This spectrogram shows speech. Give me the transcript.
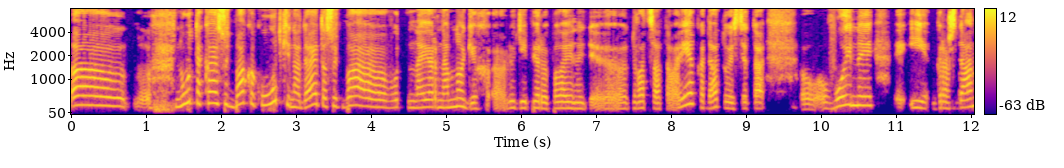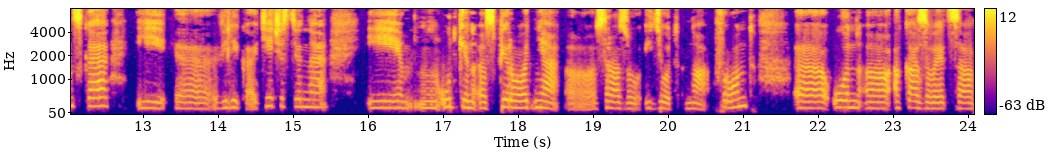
ну, такая судьба, как у Уткина, да, это судьба, вот, наверное, многих э, людей первой половины XX э, века, да, то есть это э, войны и гражданская, и э, Великая Отечественная, и Уткин с первого дня сразу идет на фронт, он оказывается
